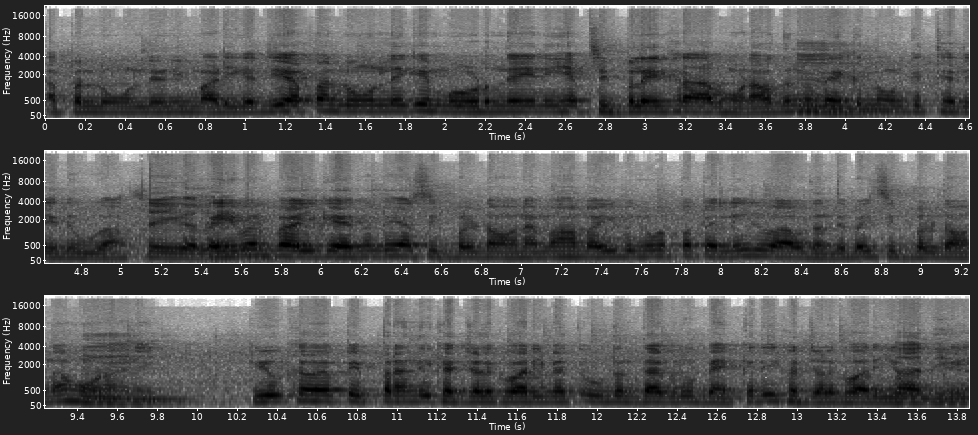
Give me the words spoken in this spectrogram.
ਆਪਾਂ ਲੋਨ ਲੈਣੀ ਮਾੜੀ ਗੱਲ ਜੇ ਆਪਾਂ ਲੋਨ ਲੈ ਕੇ ਮੋੜਨੇ ਨਹੀਂ ਹੈ ਸਿਬਲ ਹੀ ਖਰਾਬ ਹੋਣਾ ਉਹਦੇ ਨੂੰ ਬੈਂਕ ਲੋਨ ਕਿੱਥੇ ਦੇ ਦੇਊਗਾ? ਸਹੀ ਗੱਲ ਕਈ ਵਾਰ ਬਾਈ ਕਹਿ ਦਿੰਦੇ ਆ ਸਿਬਲ ਡਾਊਨ ਹੈ। ਮੈਂ ਬਾਈ ਮੈਨੂੰ ਆਪਾਂ ਪਹਿਲੇ ਹੀ ਜਵਾਬ ਦਿੰਦੇ ਬਾਈ ਸਿਬਲ ਡਾਊਨ ਹੈ ਹੋਣਾ ਨਹੀਂ। ਕਿਉਂਕਿ ਪੇਪਰਾਂ ਦੀ ਖੱਜਲ ਖੁਆਰੀ ਮੈਂ ਤੂੰ ਦਿੰਦਾ ਵੀਰੂ ਬੈਂਕ ਦੀ ਖੱਜਲ ਖੁਆਰੀ ਹੋਊਗੀ।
